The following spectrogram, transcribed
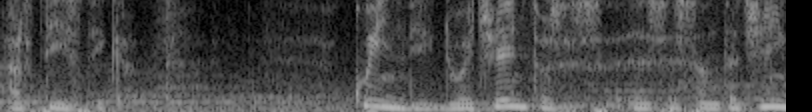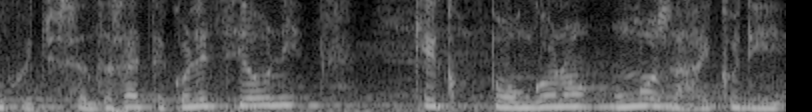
artistica. Quindi 265-67 collezioni che compongono un mosaico di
